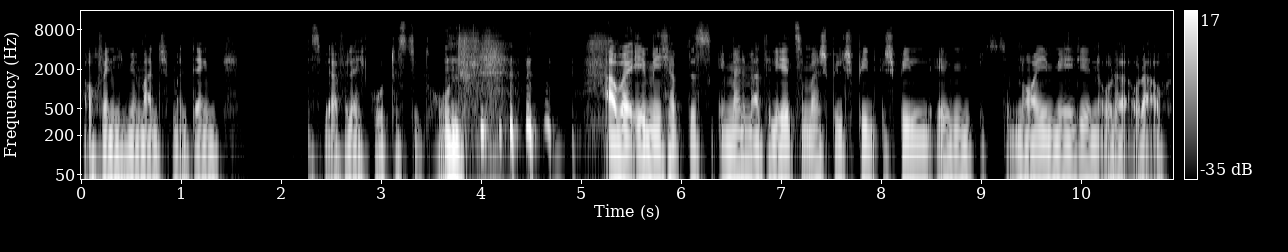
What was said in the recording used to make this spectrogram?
auch wenn ich mir manchmal denke, es wäre vielleicht gut, das zu tun. Aber eben, ich habe das in meinem Atelier zum Beispiel spiel, spielen eben neue Medien oder, oder auch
